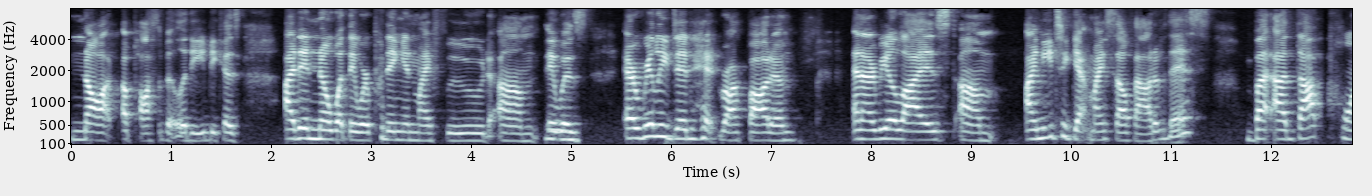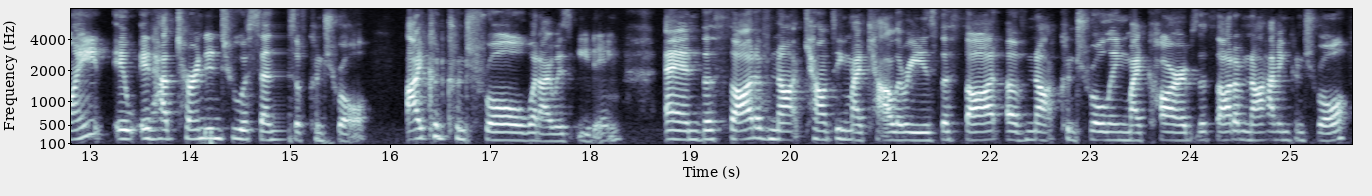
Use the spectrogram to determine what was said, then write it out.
not a possibility because I didn't know what they were putting in my food. Um, mm. It was, it really did hit rock bottom. And I realized um, I need to get myself out of this. But at that point, it, it had turned into a sense of control. I could control what I was eating. And the thought of not counting my calories, the thought of not controlling my carbs, the thought of not having control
